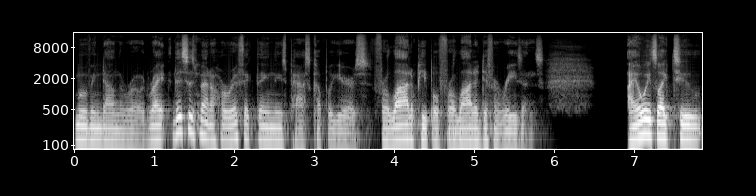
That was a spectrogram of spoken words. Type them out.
moving down the road? Right? This has been a horrific thing these past couple years for a lot of people for a lot of different reasons. I always like to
